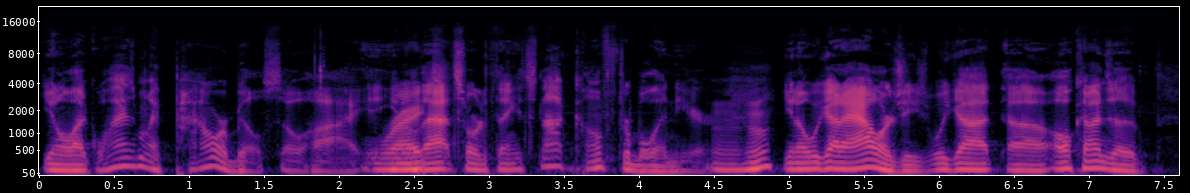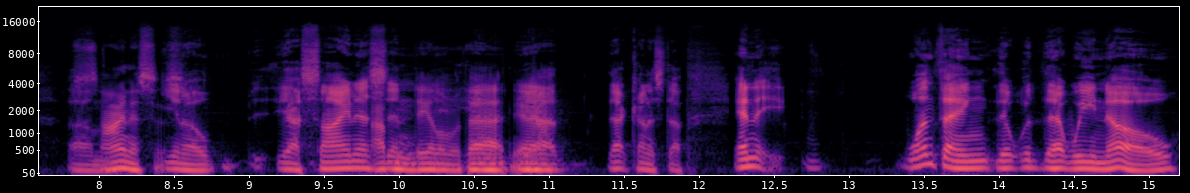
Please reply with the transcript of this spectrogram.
You know, like why is my power bill so high? You know, Right. that sort of thing. It's not comfortable in here. Mhm. You know, we got allergies. We got uh, all kinds of um, Sinuses. You know, yeah, sinus. I've been and dealing with and, that, yeah. that kind of stuff. And one thing that w- that we know,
